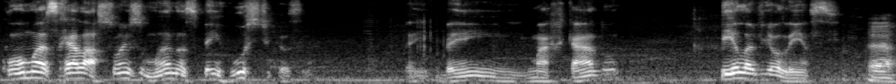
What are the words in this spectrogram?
como as relações humanas bem rústicas, né? bem, bem marcado pela violência. É.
